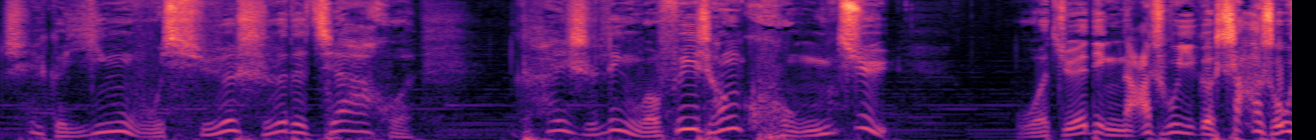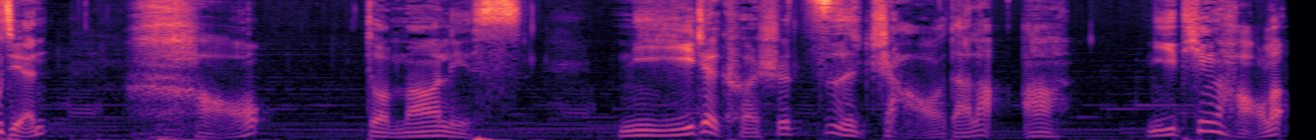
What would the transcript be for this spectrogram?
这个鹦鹉学舌的家伙开始令我非常恐惧。我决定拿出一个杀手锏。好，多玛丽斯，你这可是自找的了啊！你听好了。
